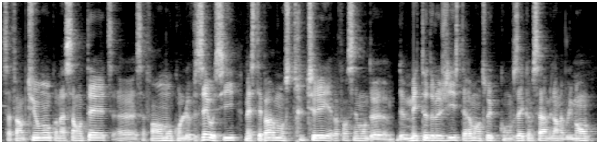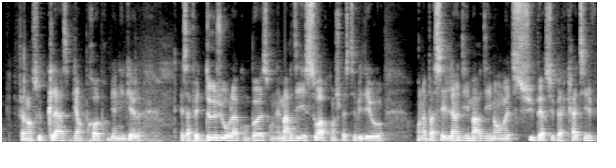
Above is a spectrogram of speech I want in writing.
Ça fait un petit moment qu'on a ça en tête, euh, ça fait un moment qu'on le faisait aussi, mais c'était pas vraiment structuré, il n'y avait pas forcément de, de méthodologie, c'était vraiment un truc qu'on faisait comme ça, mais là on a voulu vraiment faire un truc classe, bien propre, bien nickel. Et ça fait deux jours là qu'on bosse, on est mardi soir quand je fais cette vidéo. On a passé lundi, mardi, mais en mode super, super créatif.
